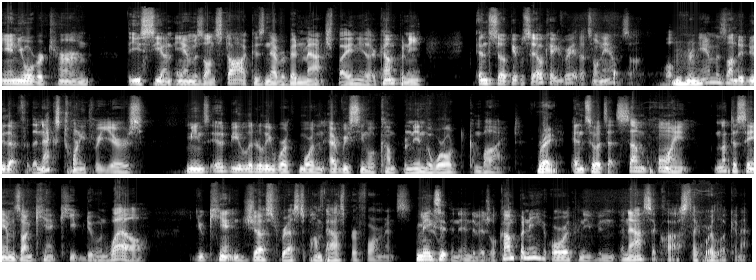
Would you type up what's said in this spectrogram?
annual return that you see on Amazon stock has never been matched by any other company. And so people say, okay, great, that's on Amazon. Well, for Amazon to do that for the next 23 years means it would be literally worth more than every single company in the world combined. Right. And so it's at some point, not to say Amazon can't keep doing well, you can't just rest upon past performance. Makes it- an individual company or with an, even an asset class like we're looking at.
